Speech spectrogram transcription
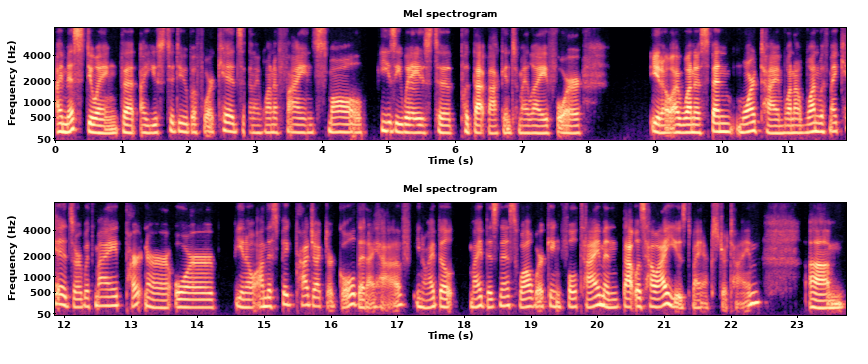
I miss doing that I used to do before kids? And I want to find small, easy ways to put that back into my life or you know, I want to spend more time one on one with my kids or with my partner or you know, on this big project or goal that I have. You know, I built my business while working full time, and that was how I used my extra time. Um,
